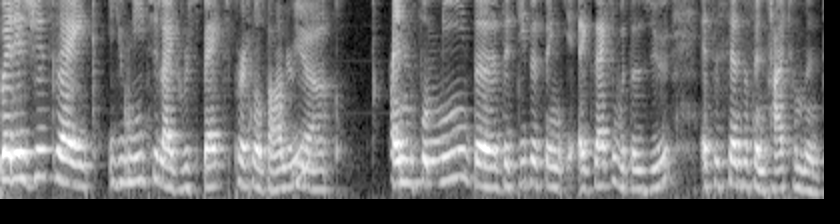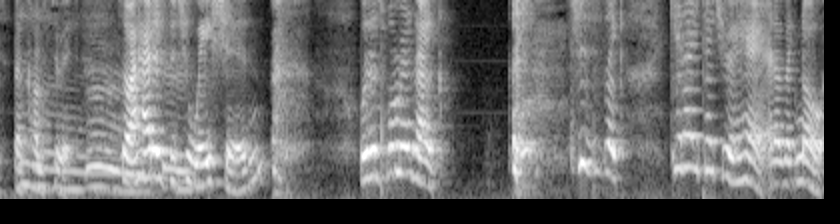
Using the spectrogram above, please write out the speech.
but it's just like you need to like respect personal boundaries. Yeah. And for me, the the deepest thing, exactly with the zoo, it's a sense of entitlement that comes to it. Mm. Mm, so I had a situation where this woman was like, she's just like, "Can I touch your hair?" And I was like, "No,"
